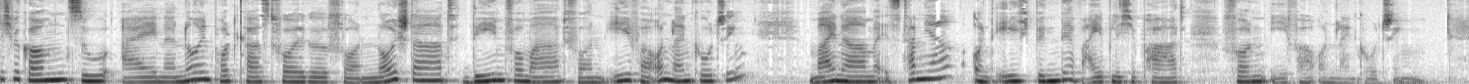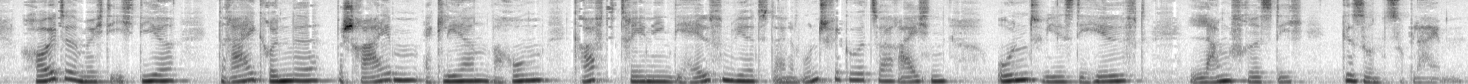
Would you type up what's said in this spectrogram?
Herzlich willkommen zu einer neuen Podcast-Folge von Neustart, dem Format von Eva Online Coaching. Mein Name ist Tanja und ich bin der weibliche Part von Eva Online Coaching. Heute möchte ich dir drei Gründe beschreiben, erklären, warum Krafttraining dir helfen wird, deine Wunschfigur zu erreichen und wie es dir hilft, langfristig gesund zu bleiben.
